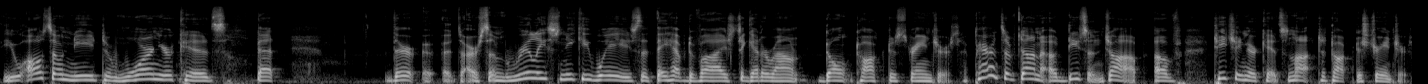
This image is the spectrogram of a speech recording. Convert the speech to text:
you also need to warn your kids that there uh, are some really sneaky ways that they have devised to get around don't talk to strangers. Parents have done a decent job of teaching their kids not to talk to strangers.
